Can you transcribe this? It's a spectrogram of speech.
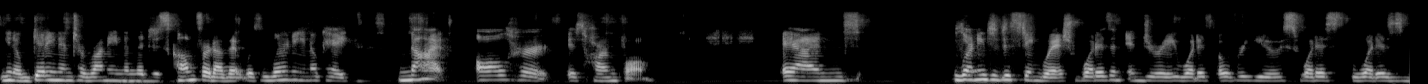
you know getting into running and the discomfort of it was learning okay not all hurt is harmful. And learning to distinguish what is an injury what is overuse what is what is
